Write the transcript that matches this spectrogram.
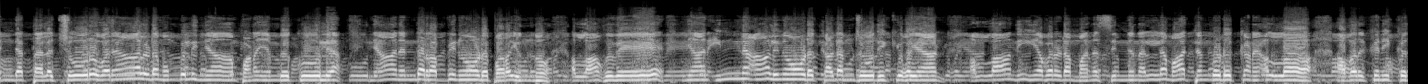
എന്റെ തലച്ചോറ് ഒരാളുടെ മുമ്പിൽ ഞാൻ പണയം വെക്കൂല. ഞാൻ എന്റെ റബ്ബിനോട് പറയുന്നു അള്ളാഹുവേ ഞാൻ ഇന്ന ആളിനോട് കടം ചോദിക്കുകയാണ്. അള്ളാ നീ അവരുടെ മനസ്സിന് നല്ല മാറ്റം കൊടുക്കണേ അല്ലാ അവർക്ക് എനിക്ക്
